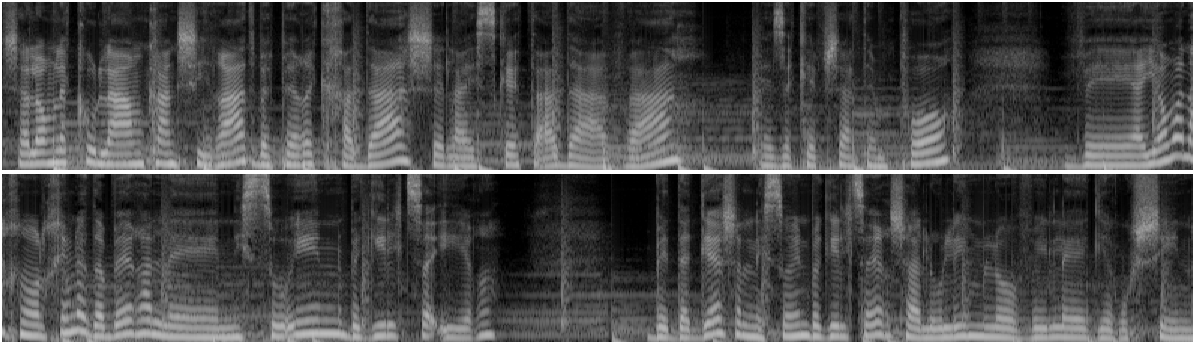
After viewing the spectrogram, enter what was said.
שלום לכולם, כאן שירת בפרק חדש של ההסכת עד האהבה. איזה כיף שאתם פה. והיום אנחנו הולכים לדבר על אה, נישואין בגיל צעיר, בדגש על נישואין בגיל צעיר שעלולים להוביל לגירושין.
